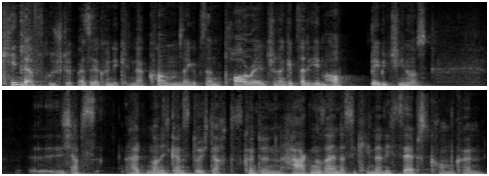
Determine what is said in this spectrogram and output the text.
Kinderfrühstück. Weißt du, da können die Kinder kommen, da gibt es dann Porridge und dann gibt es dann eben auch Baby Chinos. Äh, Ich habe es halt noch nicht ganz durchdacht. Das könnte ein Haken sein, dass die Kinder nicht selbst kommen können.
